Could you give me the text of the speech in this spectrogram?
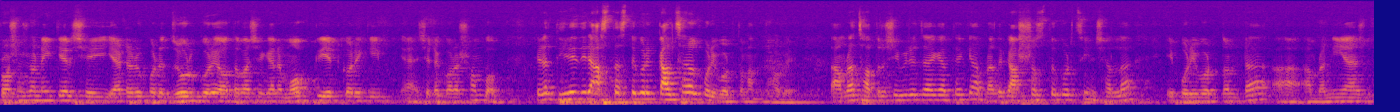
প্রশাসনিকের সেই ইয়াটার উপরে জোর করে অথবা সেখানে মব ক্রিয়েট করে কি সেটা করা সম্ভব? সেটা ধীরে ধীরে আস্তে আস্তে করে কালচারাল পরিবর্তন আনতে হবে। আমরা ছাত্র শিবিরের জায়গা থেকে আপনাদেরকে আশ্বস্ত করছি, ইনশাল্লাহ এই পরিবর্তনটা আমরা নিয়ে আসব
